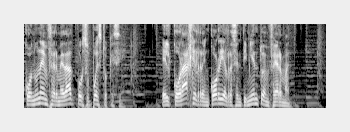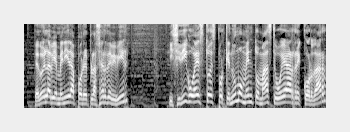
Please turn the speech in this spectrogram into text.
con una enfermedad? Por supuesto que sí. El coraje, el rencor y el resentimiento enferman. Te doy la bienvenida por el placer de vivir. Y si digo esto es porque en un momento más te voy a recordar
